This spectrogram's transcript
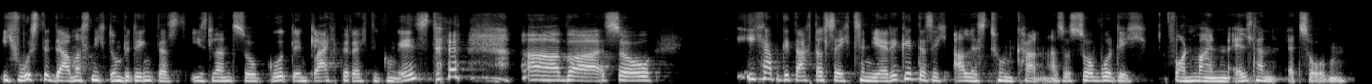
Ich wusste damals nicht unbedingt, dass Island so gut in Gleichberechtigung ist, aber so ich habe gedacht als 16-Jährige, dass ich alles tun kann. Also so wurde ich von meinen Eltern erzogen.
